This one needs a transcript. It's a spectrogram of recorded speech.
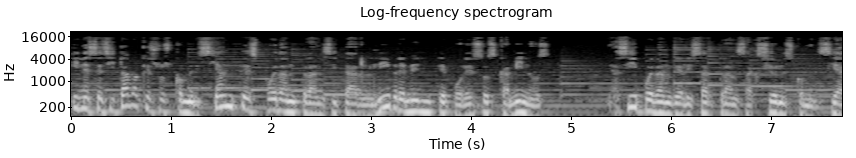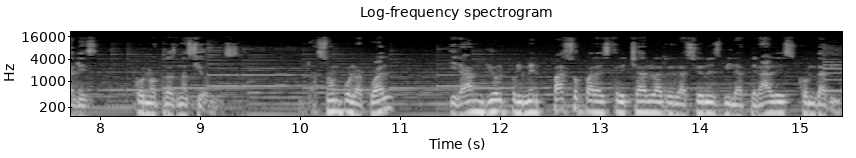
y necesitaba que sus comerciantes puedan transitar libremente por esos caminos y así puedan realizar transacciones comerciales con otras naciones, razón por la cual Irán dio el primer paso para estrechar las relaciones bilaterales con David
